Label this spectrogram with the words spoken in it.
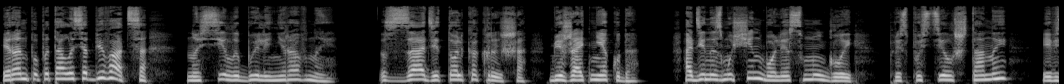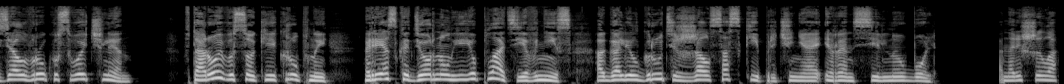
Ирен попыталась отбиваться — но силы были неравны. Сзади только крыша, бежать некуда. Один из мужчин, более смуглый, приспустил штаны и взял в руку свой член. Второй, высокий и крупный, резко дернул ее платье вниз, оголил грудь и сжал соски, причиняя Ирен сильную боль. Она решила,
